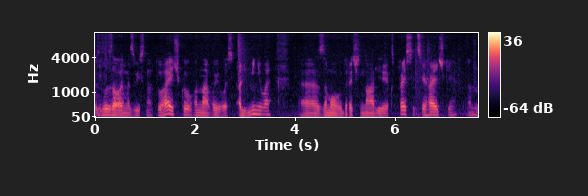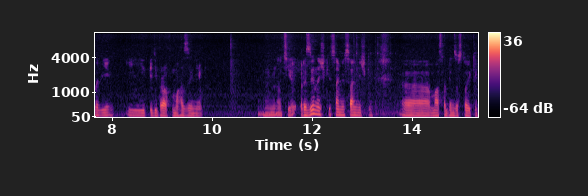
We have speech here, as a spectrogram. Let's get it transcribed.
извините. злизали ми, звісно, ту гаєчку, вона виявилась алюмінієва. Е, Замовив, до речі, на Аліекспресі ці гаєчки нові і підібрав в магазині м, оці резиночки, самі сальнички, масло бензостойки.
